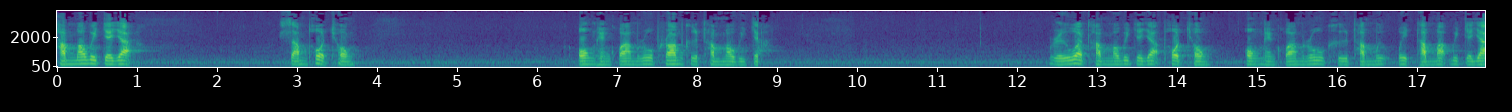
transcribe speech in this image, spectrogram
ธรรมวิจยะ สัมโพธชงองค์แห่งความรู้พร้อมคือธรรมวิจยะหรือว่าธรรมวิจยะโพธชงองค์แห่งความรู้คือธรรมวิธรรมวิจยะ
